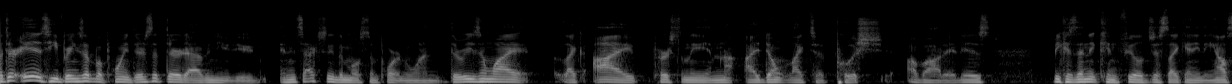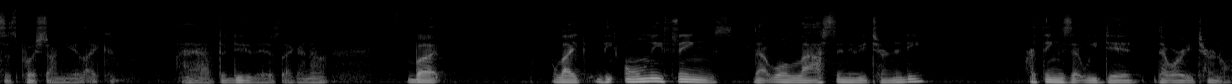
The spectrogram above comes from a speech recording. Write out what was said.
But there is, he brings up a point. There's a third avenue, dude, and it's actually the most important one. The reason why, like, I personally am not, I don't like to push about it is because then it can feel just like anything else that's pushed on you. Like, I have to do this. Like, I know. But, like, the only things that will last into eternity are things that we did that were eternal.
